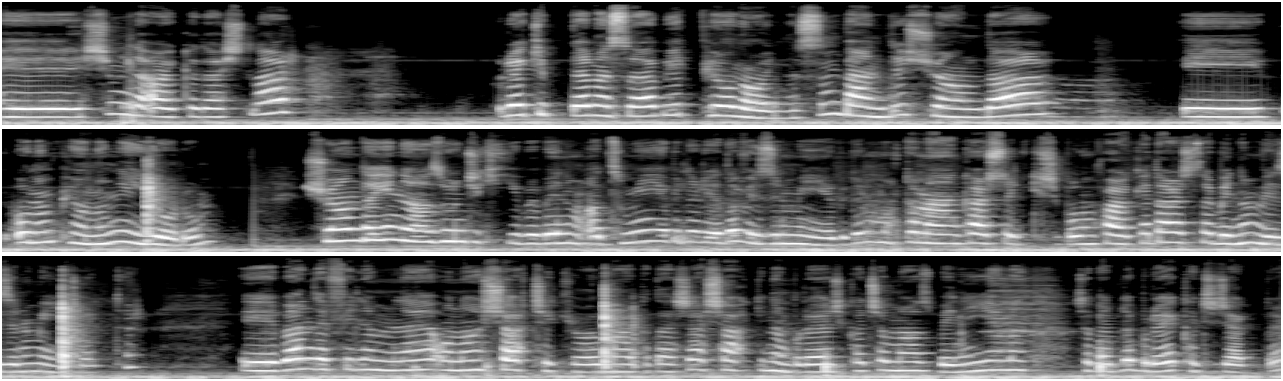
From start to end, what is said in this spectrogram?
Ee, şimdi arkadaşlar rakip de mesela bir piyon oynasın. Ben de şu anda e, onun piyonunu yiyorum. Şu anda yine az önceki gibi benim atımı yiyebilir ya da vezirimi yiyebilir. Muhtemelen karşıdaki kişi bunu fark ederse benim vezirimi yiyecektir. Ee, ben de filmle ona şah çekiyorum arkadaşlar. Şah yine buraya kaçamaz, beni yiyemez. Sebeple buraya kaçacaktır.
